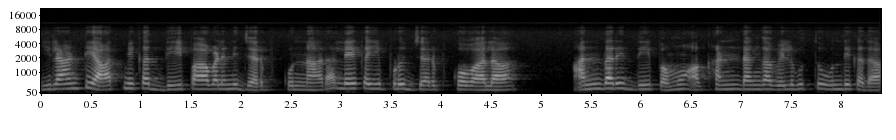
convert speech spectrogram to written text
ఇలాంటి ఆత్మిక దీపావళిని జరుపుకున్నారా? లేక ఇప్పుడు జరుపుకోవాలా? అందరి దీపము అఖండంగా వెలుగుతూ ఉంది కదా.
